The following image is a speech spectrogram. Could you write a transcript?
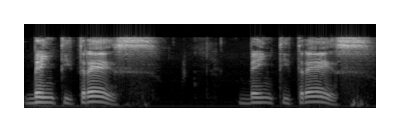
veintitrés, veintitrés,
